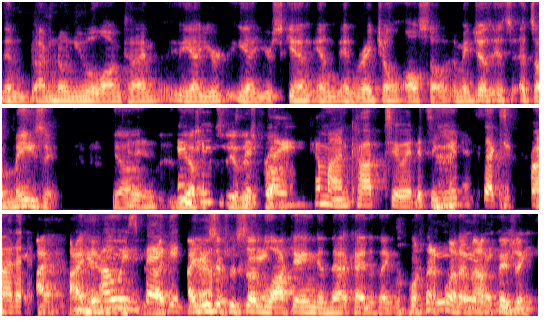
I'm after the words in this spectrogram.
and I've known you a long time. Yeah, your yeah your skin and and Rachel also. I mean, just it's it's amazing. Yeah, the efficacy of this product. Come on, cop to it. It's a unisex product. I, I, I have always used, begging. I, I use it for sun blocking and that kind of thing when, I, when I'm out fishing.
